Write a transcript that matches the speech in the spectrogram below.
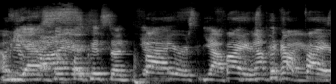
And when Yes. you're so focused on yeah, Fires, Yeah, fires, putting out putting out fires, fires.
